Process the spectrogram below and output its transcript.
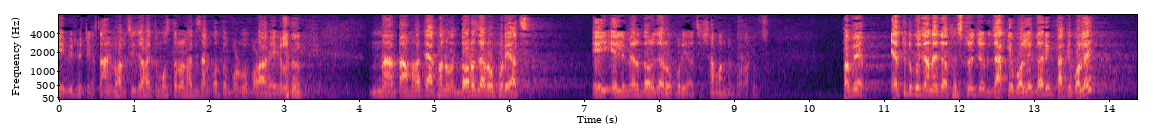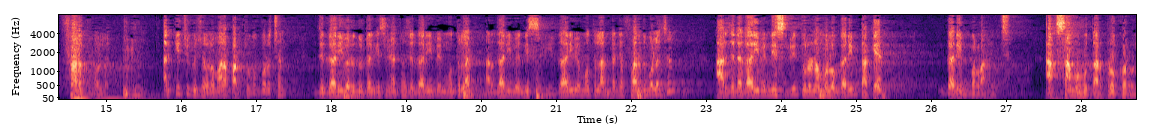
এই বিষয়ে ঠিক আছে। আমি ভাবছি যে হয়তো মোস্তারুল হাদিস আর কত পড়ব, পড়া হয়ে গেল। না, তা আমরা তো এখন দরজার উপরে আছি। এই এলিমের দরজার উপরে আছে, সামান্য পড়া হয়েছে। তবে এতটুকু জানা যথেষ্ট যাকে বলে গরিব, তাকে বলে ফার্দ বলে। আর কিছু কিছু হলো মারা পার্থক্য করেছেন। যে গরিবের দুটা কিসিম একটা হচ্ছে গরিবে মোতলাক আর গরিবে নিসবি। গরিবে মোতলাকটাকে ফার্দ বলেছেন, আর যেটা গরিবে নিসবি, তুলনামূলক গরিব, তাকে গরিব বলা হয়েছে। আকসামহু তার প্রকরণ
